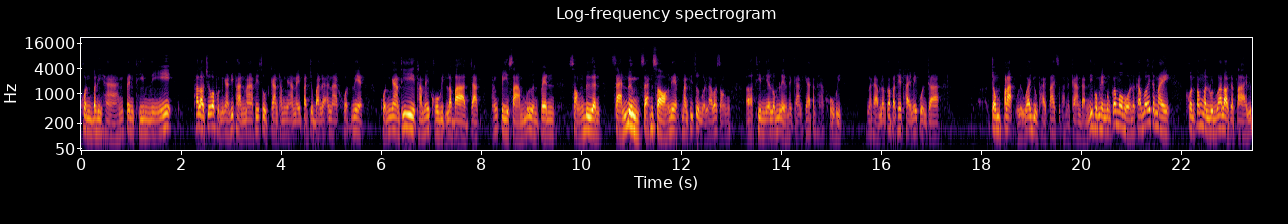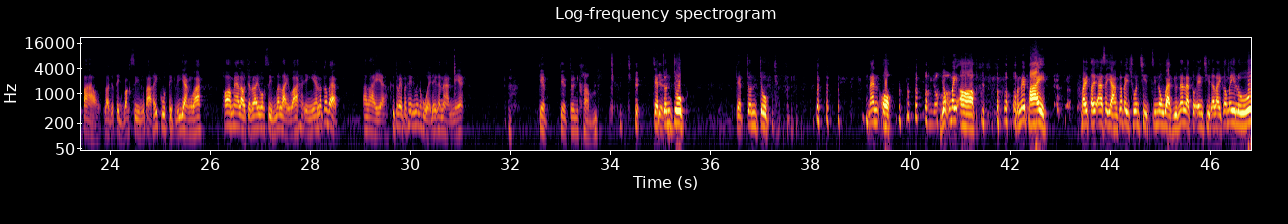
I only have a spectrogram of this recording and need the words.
คนบริหารเป็นทีมนี้ ถ้าเราเชื่อว่าผลงานที่ผ่านมาพิสูจน์การทำงานในปัจจุบันและอนาคตเนี่ยผลงานที่ทำให้โควิดระบาดจากทั้งปี 30,000 เป็น 2 เดือนแสนหนึ่งแสนสองเนี่ยมันพิสูจน์หมดแล้วว่าสองทีมนี้ล้มเหลวในการแก้ปัญหาโควิดนะครับแล้วก็ประเทศไทยไม่ควรจะจมปลักหรือว่าอยู่ภายใต้สถานการณ์แบบนี้ผมเห็นผมก็โมโหนะครับว่าทำไมคนต้องมาลุ้นว่าเราจะตายหรือเปล่า เราจะติดวัคซีนหรือเปล่าเฮ้ยกูติดหรือยังวะ พ่อแม่เราจะได้วัคซีนเมื่อไหร่วะอย่างเงี้ยแล้วก็แบบอะไรอะ คือทำไมประเทศนี้มันห่วยได้ขนาดเนี้ยเจ็บเจ็บจนขำเจ็บจนจุก เจ็บจนจุกแน่นอกต้องยกยกไม่ออก มันไม่ไป ใบเตยอาสยามก็ไปชวนฉีดซีโนแวคอยู่นั่นแหละตัวเองฉีดอะไรก็ไม่รู้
